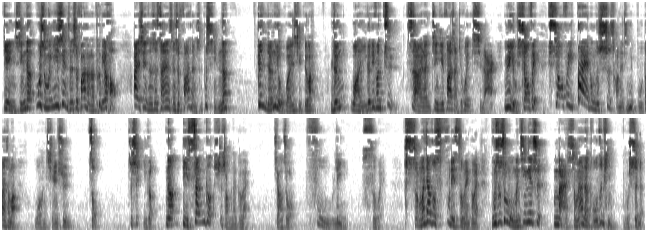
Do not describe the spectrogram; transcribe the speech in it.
典型的，为什么一线城市发展的特别好，二线城市、三线城市发展是不行呢？跟人有关系，对吧？人往一个地方聚，自然而然经济发展就会起来，因为有消费，消费带动的市场的经济不断什么往前去走。这是一个，那第三个是什么呢？各位，叫做复利思维。什么叫做复利思维？各位，不是说我们今天去买什么样的投资品，不是的。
